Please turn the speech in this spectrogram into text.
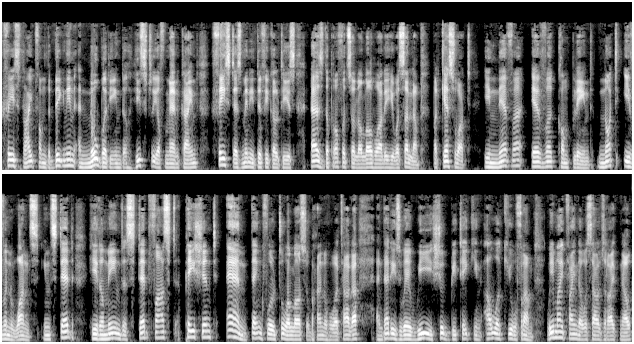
faced right from the beginning and nobody in the history of mankind faced as many difficulties as the prophet wasallam but guess what he never ever complained, not even once. Instead, he remained steadfast, patient, and thankful to Allah subhanahu wa ta'ala. And that is where we should be taking our cue from. We might find ourselves right now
